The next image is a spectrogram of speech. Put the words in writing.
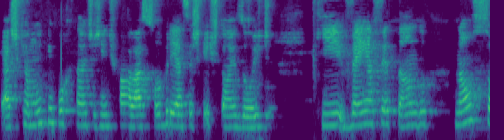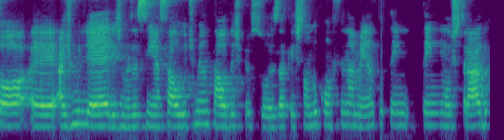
Eu acho que é muito importante a gente falar sobre essas questões hoje, que vem afetando não só é, as mulheres, mas assim a saúde mental das pessoas. A questão do confinamento tem, tem mostrado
